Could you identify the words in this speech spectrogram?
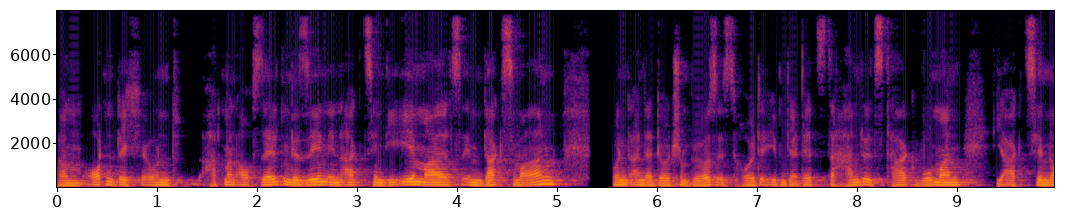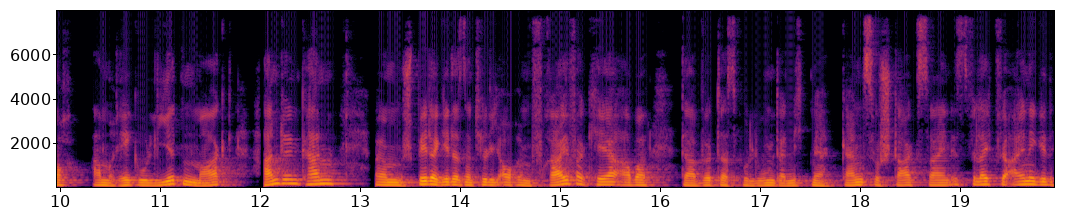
ähm, ordentlich und hat man auch selten gesehen in Aktien, die ehemals im DAX waren. Und an der deutschen Börse ist heute eben der letzte Handelstag, wo man die Aktie noch am regulierten Markt handeln kann. Ähm, später geht das natürlich auch im Freiverkehr, aber da wird das Volumen dann nicht mehr ganz so stark sein. Ist vielleicht für einige,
